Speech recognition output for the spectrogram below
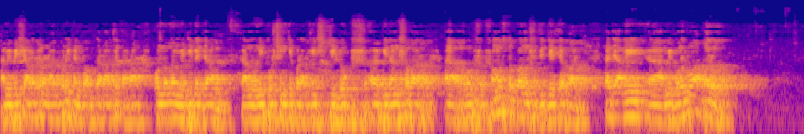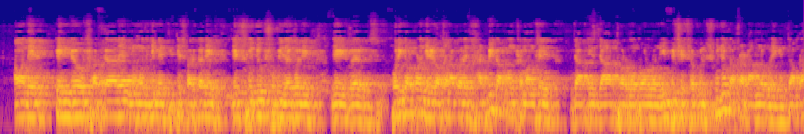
আমি বেশি আলোচনা রাখব না এখানে বক্তারা আছে, তারা অন্য অন্য মিটিংয়ে যান কারণ উনি পশ্চিম ত্রিপুরা তিরিশটি লোক বিধানসভার সমস্ত কর্মসূচি যেতে হয়। কাজে আমি আমি বলব আবারও আমাদের কেন্দ্রীয় সরকারের মোদীজি নেতৃত্বে সরকারের যে সুযোগ সুবিধাগুলি, যে পরিকল্পনা যেটি রচনা করে সার্বিক অংশে মানুষের জাতি, জাত, ধর্ম, বর্ণ, নির্বিশেষ সকল সুযোগ আপনারা আমরা করি কিন্তু আমরা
